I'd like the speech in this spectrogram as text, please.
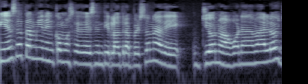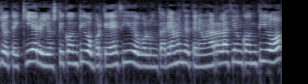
Piensa también en cómo se debe sentir la otra persona de yo no hago nada malo, yo te quiero, yo estoy contigo porque he decidido voluntariamente tener una relación contigo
